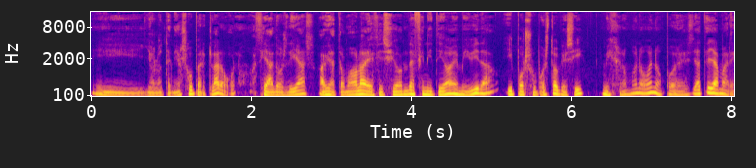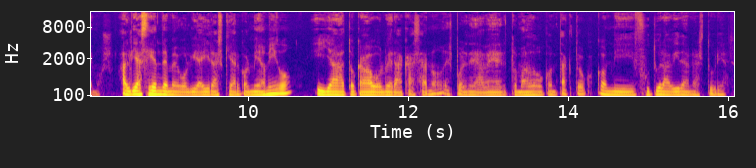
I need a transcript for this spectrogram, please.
Y yo lo tenía súper claro. Bueno, hacía dos días había tomado la decisión definitiva de mi vida y por supuesto que sí. Me dijeron, bueno, bueno, pues ya te llamaremos. Al día siguiente me volví a ir a esquiar con mi amigo y ya tocaba volver a casa, ¿no? Después de haber tomado contacto con mi futura vida en Asturias.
